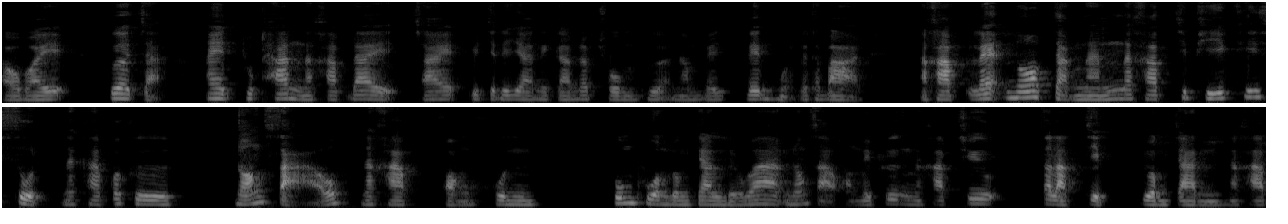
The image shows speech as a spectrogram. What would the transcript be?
เอาไว้เพื่อจะให้ทุกท่านนะครับ ได้ใช้วิจารณญาณในการรับชมเพื่อนำไปเล่นหวยรัฐบาลนะครับ และนอกจากนั้นนะครับที่พีคที่สุดนะครับก็คือ น้องสาวนะครับของคุณพุ่มพวงดวงจันทร์หรือว่าน้องสาวของไม่พึ่งนะครับ ชื่อสลักจิตดวงจันทร์นะครับ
